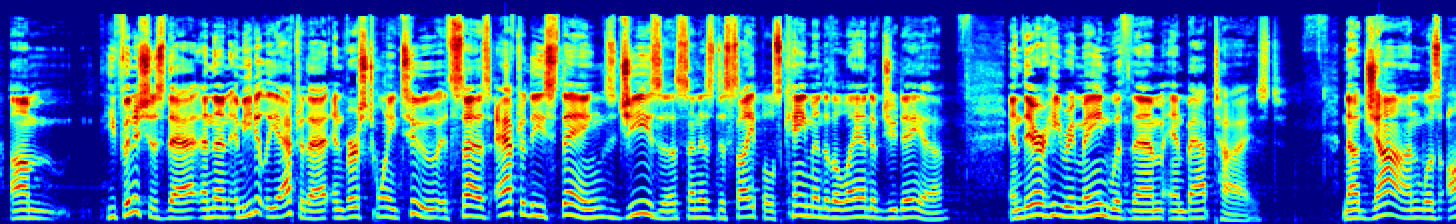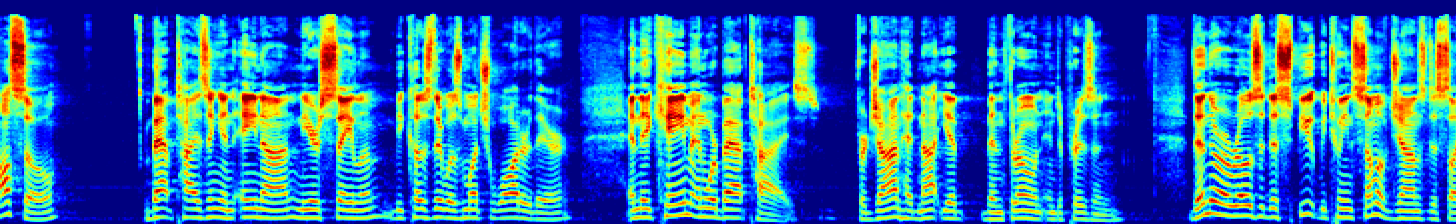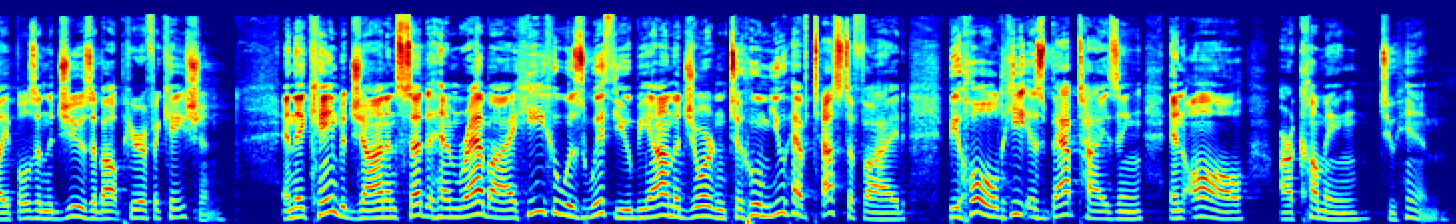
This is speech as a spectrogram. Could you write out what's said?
um, he finishes that, and then immediately after that, in verse 22, it says, After these things, Jesus and his disciples came into the land of Judea, and there he remained with them and baptized. Now, John was also baptizing in Aenon near Salem, because there was much water there. And they came and were baptized, for John had not yet been thrown into prison. Then there arose a dispute between some of John's disciples and the Jews about purification. And they came to John and said to him, Rabbi, he who was with you beyond the Jordan, to whom you have testified, behold, he is baptizing, and all are coming to him.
